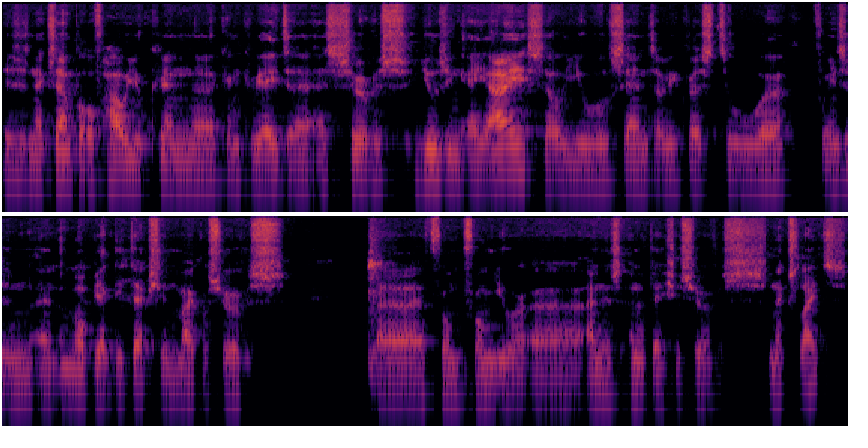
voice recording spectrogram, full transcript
This is an example of how you can can create a, a, service using AI. So you will send a request to, for instance, an, an object detection microservice uh, from from your uh, annotation service. Next slides.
